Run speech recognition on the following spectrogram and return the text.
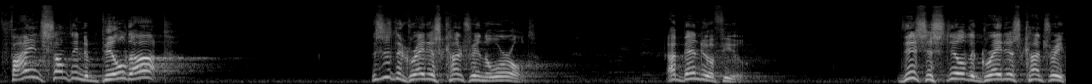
Find something to build up. This is the greatest country in the world. I've been to a few. This is still the greatest country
